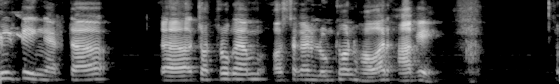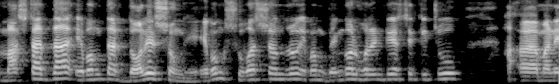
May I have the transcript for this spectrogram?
মিটিং একটা চট্টগ্রাম অস্ত্রাগার লুণ্ঠন হওয়ার আগে মাস্টারদা এবং তার দলের সঙ্গে এবং সুভাষচন্দ্র এবং বেঙ্গল ভলেন্টিয়ার্সের কিছু মানে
